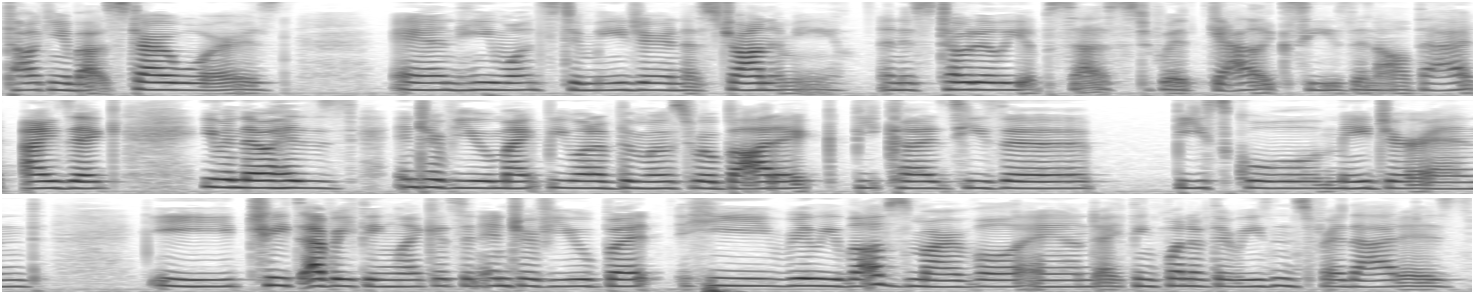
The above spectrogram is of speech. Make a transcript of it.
talking about Star Wars and he wants to major in astronomy and is totally obsessed with galaxies and all that. Isaac, even though his interview might be one of the most robotic because he's a B school major and he treats everything like it's an interview, but he really loves Marvel, and I think one of the reasons for that is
